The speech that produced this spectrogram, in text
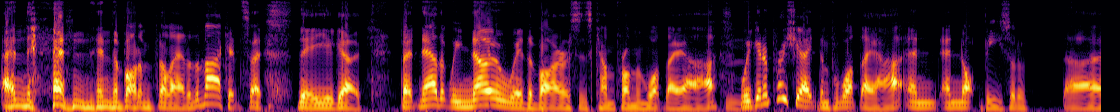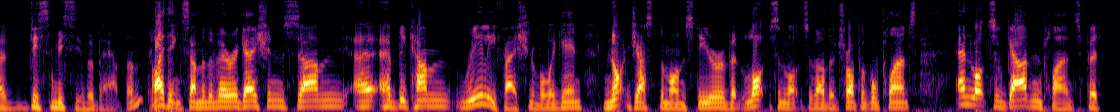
And then, and then the bottom fell out of the market. So there you go. But now that we know where the viruses come from and what they are, we can appreciate them for what they are and, and not be sort of uh, dismissive about them. I think some of the variegations um, uh, have become really fashionable again, not just the Monstera, but lots and lots of other tropical plants and lots of garden plants. But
